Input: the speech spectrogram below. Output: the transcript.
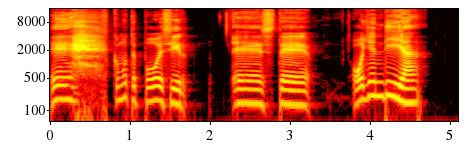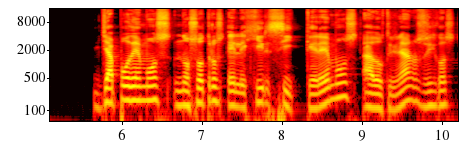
eh, ¿cómo te puedo decir? Este, hoy en día ya podemos nosotros elegir si queremos adoctrinar a nuestros hijos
